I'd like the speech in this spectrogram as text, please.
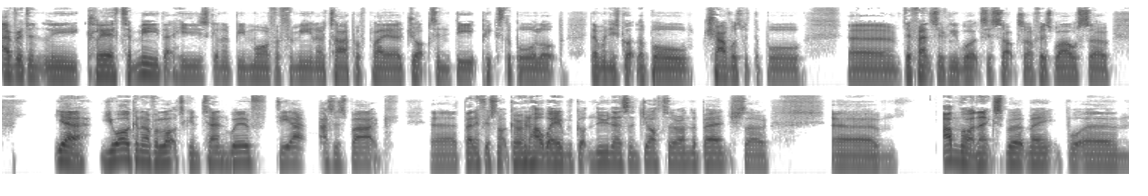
evidently clear to me that he's going to be more of a Firmino type of player, drops in deep, picks the ball up, then when he's got the ball, travels with the ball, uh, defensively works his socks off as well. So, yeah, you are going to have a lot to contend with. Diaz is back Uh, then if it's not going our way, we've got Nunez and Jota on the bench. So um, I'm not an expert, mate, but um,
